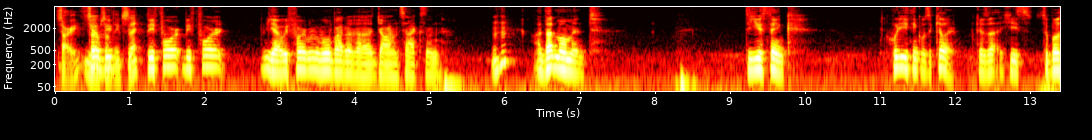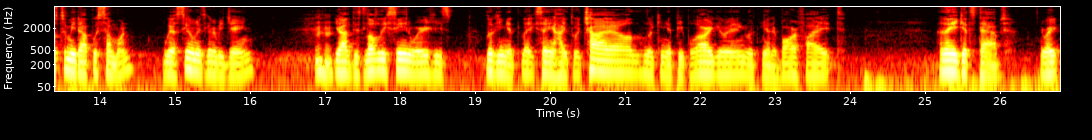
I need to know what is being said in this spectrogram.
Sorry, you have be- something to say? before before yeah before we move out of uh, John Saxon Mhm. at that moment do you think who do you think was a killer because uh, he's supposed to meet up with someone we assume it's going to be Jane Mhm. you have this lovely scene where he's looking at like saying hi to a child looking at people arguing looking at a bar fight and then he gets stabbed right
